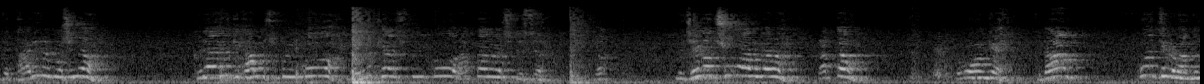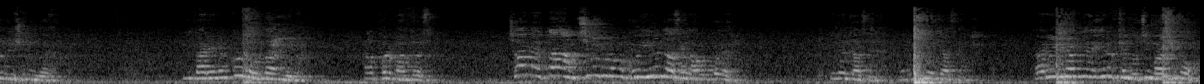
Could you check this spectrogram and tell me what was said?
이제 다리를 보시면 그냥 이렇게 감을 수도 있고, 이렇게 할 수도 있고, 락다운 할 수도 있어요. 근데 제가 추구하는 거는 락다운. 요거 한 개. 그 다음, 포인트를 만들어 주시는 거예요. 이 다리를 끌고 온다는 거예요. 앞을 만들어서. 처음에 땅 치고 들어오면 거의 이런 자세 나올 거예요. 이런 자세. 이런 자세. 다리 이렇게, 이렇게 놓지 마시고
